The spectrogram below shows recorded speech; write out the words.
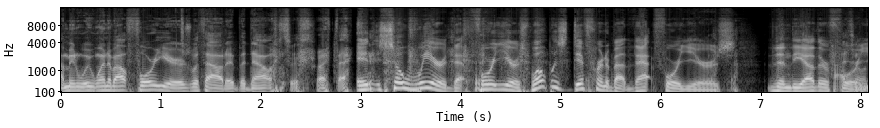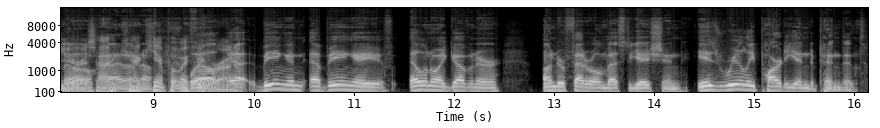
I mean, we went about four years without it, but now it's right back. And it's so weird that four years. What was different about that four years than the other four don't years? I, don't can't, know. can't put my well, finger on it. uh, Being an uh, being a Illinois governor under federal investigation is really party independent.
